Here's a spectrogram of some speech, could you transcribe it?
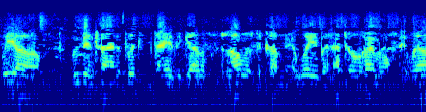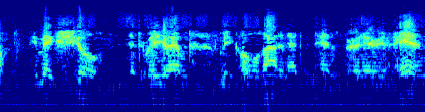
We, uh, we've been trying to put things together for the longest to come that way, but I told Herman, I said, well, you make sure that the radio advertisement goes out in that Hattiesburg area, and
